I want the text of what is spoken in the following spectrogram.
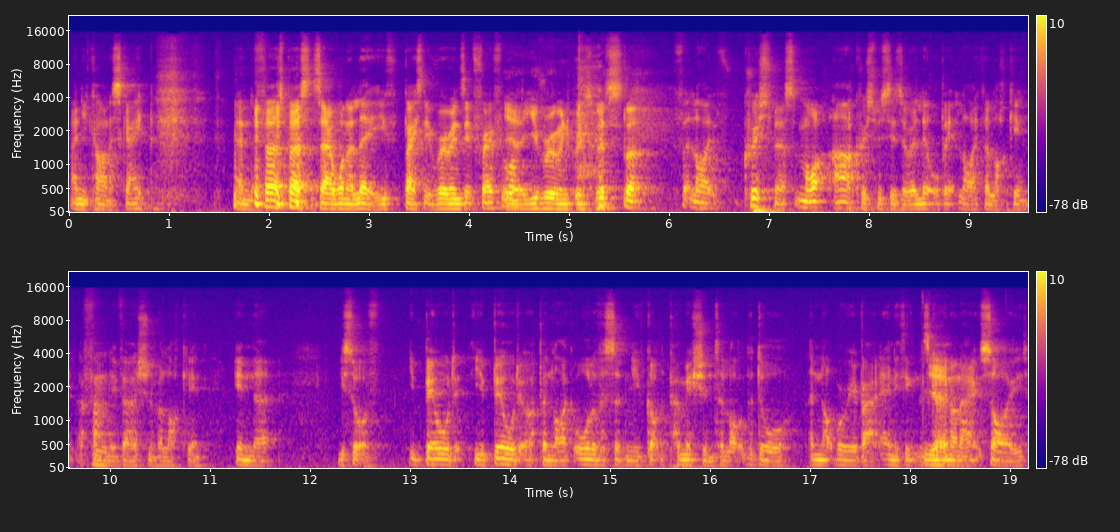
and you can't escape. And the first person to say I want to leave basically ruins it for everyone. Yeah, you've ruined Christmas. But for like Christmas, my, our Christmases are a little bit like a lock-in, a family version of a lock-in, in that you sort of you build you build it up and like all of a sudden you've got the permission to lock the door and not worry about anything that's Yeah. going on outside.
